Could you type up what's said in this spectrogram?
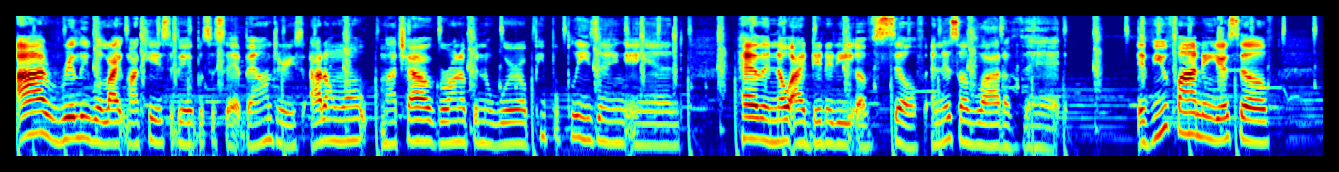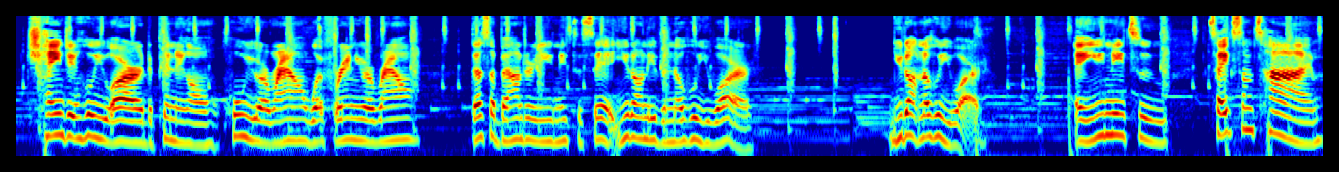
I really would like my kids to be able to set boundaries. I don't want my child growing up in the world people pleasing and having no identity of self. And it's a lot of that. If you finding yourself changing who you are depending on who you're around, what friend you're around, that's a boundary you need to set. You don't even know who you are. You don't know who you are. And you need to take some time,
